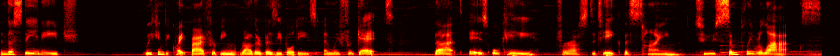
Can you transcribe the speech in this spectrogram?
In this day and age, we can be quite bad for being rather busybodies, and we forget that it is okay for us to take this time to simply relax.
